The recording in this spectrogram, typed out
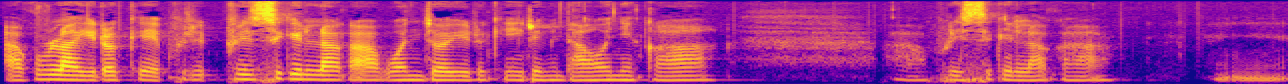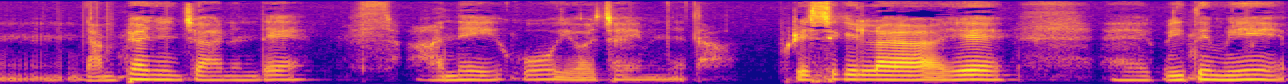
아굴라 이렇게 브리 스길라가 먼저 이렇게 이름이 나오니까 아, 브리스길라가 음, 남편인 줄 아는데 아내이고 여자입니다. 브리스길라의 믿음이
